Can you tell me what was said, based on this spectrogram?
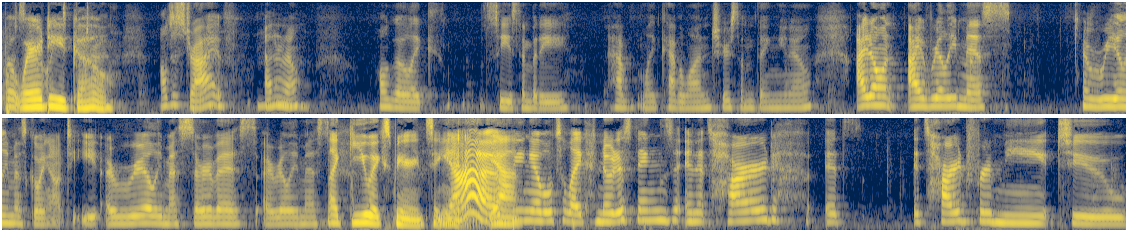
But where do you take a drive. go? I'll just drive. I don't know. I'll go like see somebody have like have a lunch or something, you know. I don't I really miss I really miss going out to eat. I really miss service. I really miss Like you experiencing yeah, it. Yeah. being able to like notice things and it's hard it's it's hard for me to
